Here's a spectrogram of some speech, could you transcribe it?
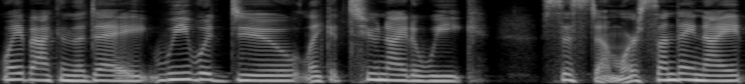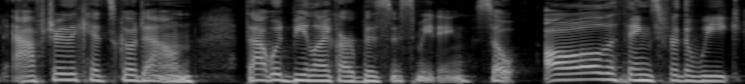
way back in the day, we would do like a two night a week system where Sunday night after the kids go down, that would be like our business meeting. So all the things for the week.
